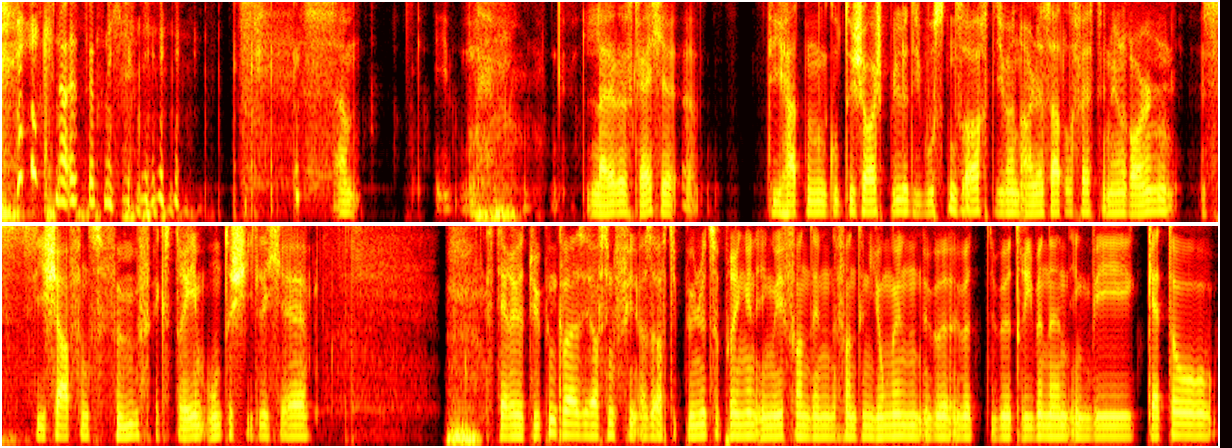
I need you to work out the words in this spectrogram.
genau, es tut nicht weh. ähm, leider das Gleiche. Die hatten gute Schauspieler, die wussten es auch, die waren alle sattelfest in ihren Rollen. Sie schaffen es, fünf extrem unterschiedliche Stereotypen quasi auf den also auf die Bühne zu bringen, irgendwie von den, von den jungen, über, über, übertriebenen, irgendwie Ghetto,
